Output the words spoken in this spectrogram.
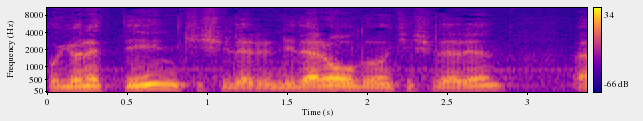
o yönettiğin kişilerin, lider olduğun kişilerin e,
